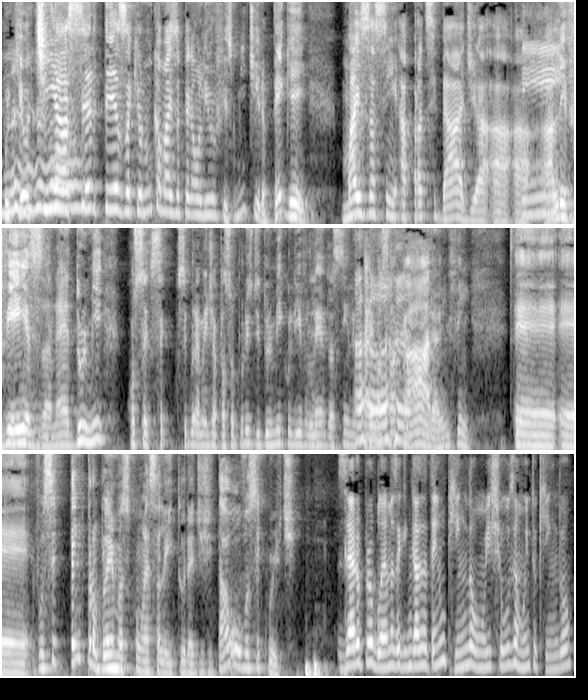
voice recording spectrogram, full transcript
Porque não. eu tinha a certeza que eu nunca mais ia pegar um livro físico. Mentira, peguei. Mas assim, a praticidade, a, a, a, a leveza, né? Dormir. Você, você, seguramente já passou por isso, de dormir com o livro lendo assim, ele cai na sua cara, enfim. É, é, você tem problemas com essa leitura digital ou você curte? Zero problemas. Aqui em casa tem um Kindle, o Wish usa muito Kindle.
